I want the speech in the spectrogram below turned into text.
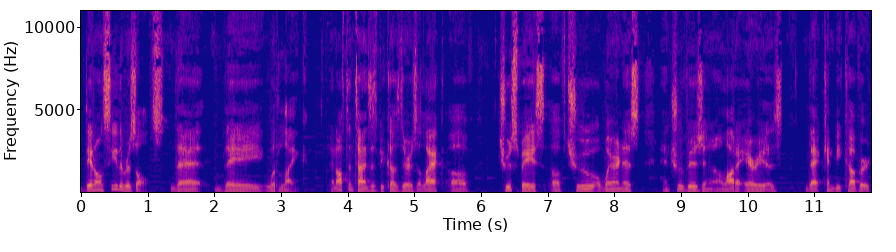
they don't see the results that they would like. And oftentimes it's because there's a lack of true space, of true awareness, and true vision in a lot of areas that can be covered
